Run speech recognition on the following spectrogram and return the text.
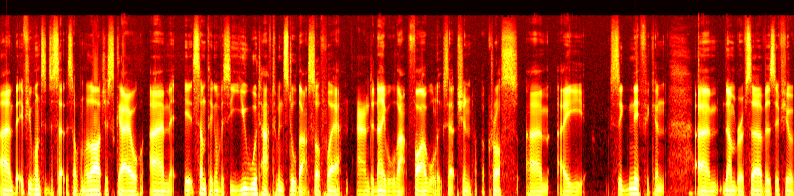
Um, but if you wanted to set this up on a larger scale, um, it's something obviously you would have to install that software and enable that firewall exception across a significant um, number of servers if you're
